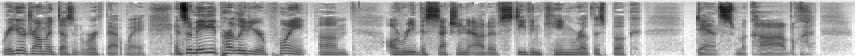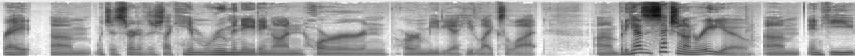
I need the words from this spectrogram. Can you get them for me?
radio drama doesn't work that way. And so maybe partly to your point, um, I'll read this section out of Stephen King wrote this book, Danse Macabre, right? Um, which is sort of just like him ruminating on horror and horror media he likes a lot. Um, but he has a section on radio, um, and he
